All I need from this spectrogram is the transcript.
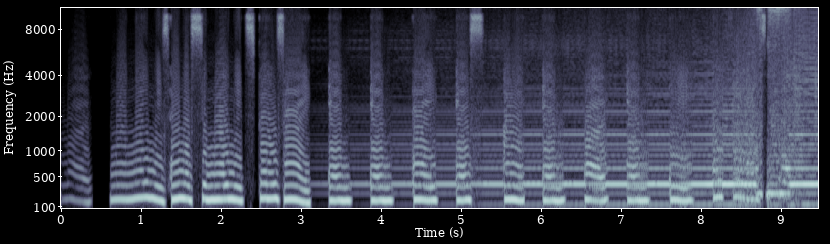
Hello, my name is Anna Simone. It spells A N N A S I M O N E.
